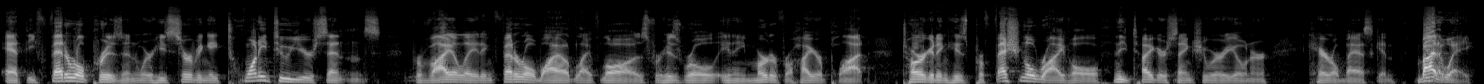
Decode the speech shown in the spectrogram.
at the federal prison where he's serving a 22 year sentence for violating federal wildlife laws for his role in a murder for hire plot targeting his professional rival, the tiger sanctuary owner, Carole Baskin. By the way,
